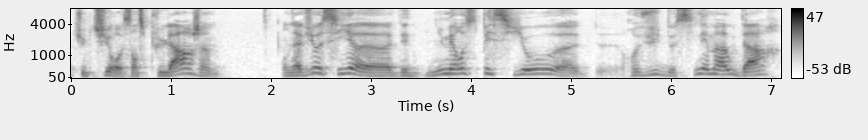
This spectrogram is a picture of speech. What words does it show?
culture au sens plus large. On a vu aussi des numéros spéciaux de revues de cinéma ou d'art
